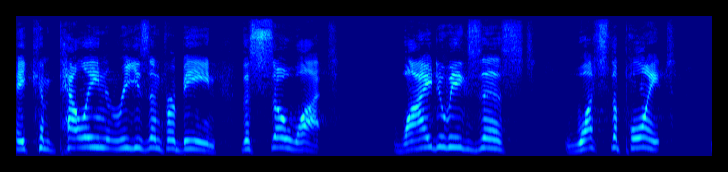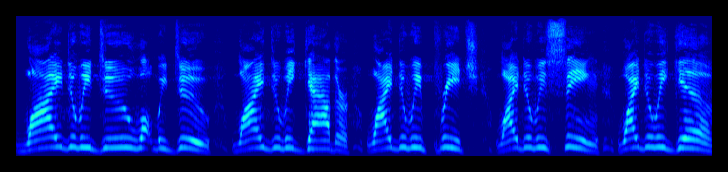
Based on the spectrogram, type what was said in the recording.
a compelling reason for being. The so what? Why do we exist? What's the point? Why do we do what we do? Why do we gather? Why do we preach? Why do we sing? Why do we give?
